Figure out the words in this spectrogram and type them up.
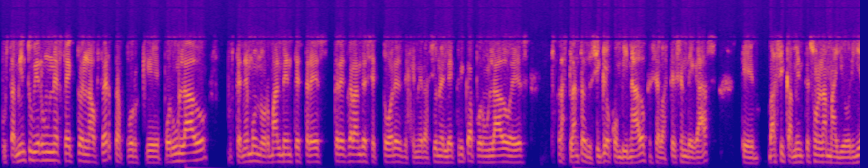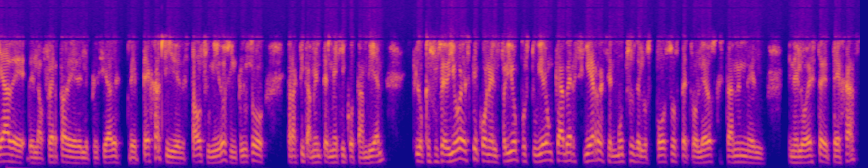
pues también tuvieron un efecto en la oferta, porque por un lado, pues tenemos normalmente tres, tres grandes sectores de generación eléctrica. Por un lado es las plantas de ciclo combinado que se abastecen de gas, que básicamente son la mayoría de, la oferta de electricidad de, Texas y de Estados Unidos, incluso prácticamente en México también. Lo que sucedió es que con el frío, pues tuvieron que haber cierres en muchos de los pozos petroleros que están en el, en el oeste de Texas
